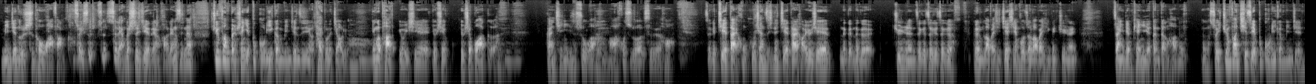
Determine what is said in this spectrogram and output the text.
民间都是石头瓦房，所以是是是两个世界这样哈，两个世界那，军方本身也不鼓励跟民间之间有太多的交流，哦。因为怕有一些有些有些瓜葛，嗯。感情因素啊啊，或者说是哈、这个借贷互互相之间的借贷哈，有一些那个那个军人这个这个这个跟老百姓借钱，或者老百姓跟军人占一点便宜啊等等哈，那那个所以军方其实也不鼓励跟民间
